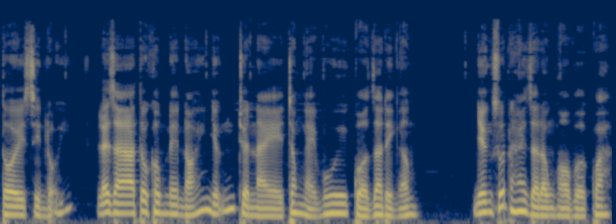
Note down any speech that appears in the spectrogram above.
Tôi xin lỗi, lẽ ra tôi không nên nói những chuyện này trong ngày vui của gia đình ông. Nhưng suốt hai giờ đồng hồ vừa qua,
